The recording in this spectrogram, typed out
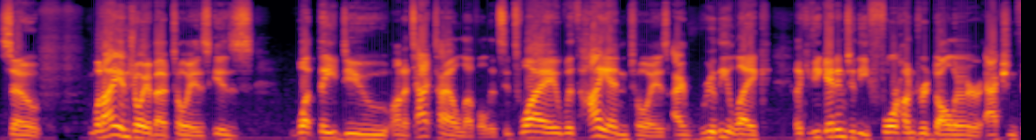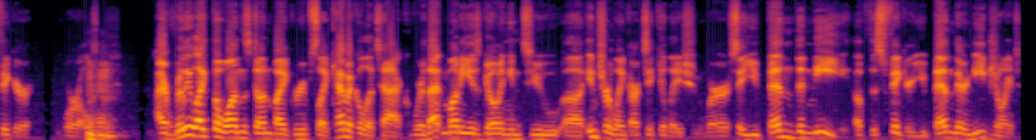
So what I enjoy about toys is what they do on a tactile level. It's it's why with high end toys, I really like like if you get into the four hundred dollar action figure world, Mhm. I really like the ones done by groups like Chemical Attack, where that money is going into uh, interlink articulation. Where say you bend the knee of this figure, you bend their knee joint.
